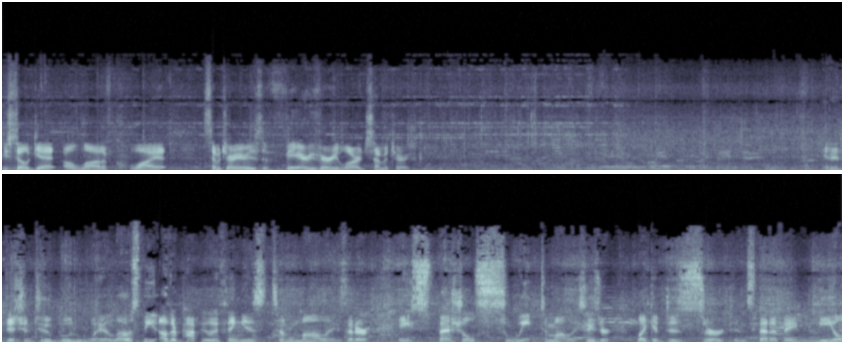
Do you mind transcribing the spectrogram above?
you still get a lot of quiet. Cemetery is a very, very large cemetery. In addition to buñuelos, the other popular thing is tamales that are a special sweet tamales. These are like a dessert instead of a meal,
